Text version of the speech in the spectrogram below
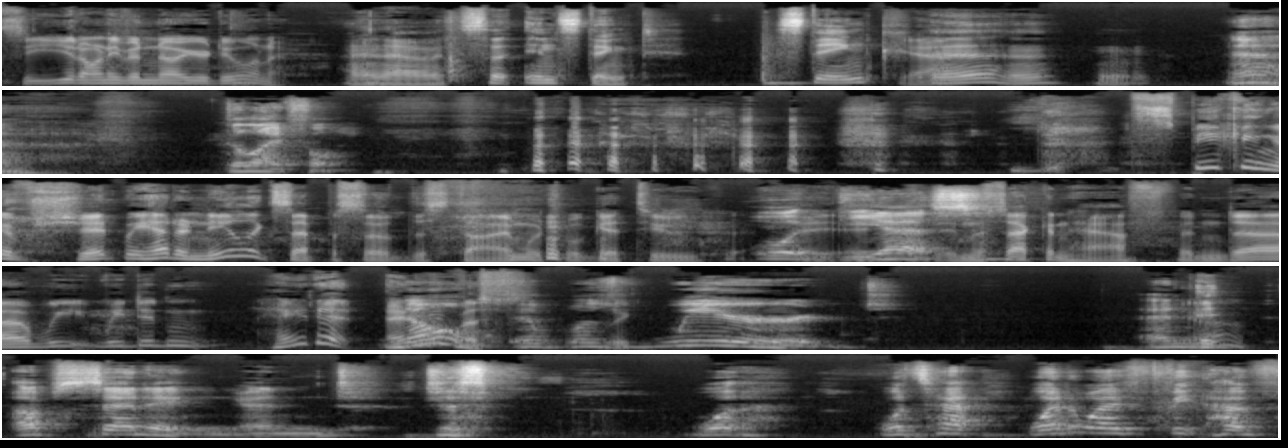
See, you don't even know you're doing it. I know it's an instinct. Stink. Yeah. Uh-huh. Yeah. Delightful. Speaking of shit, we had a Neelix episode this time, which we'll get to Well, uh, yes. in the second half, and uh, we we didn't hate it. No, it was weird and upsetting and just what what's hap- why do I fe- have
